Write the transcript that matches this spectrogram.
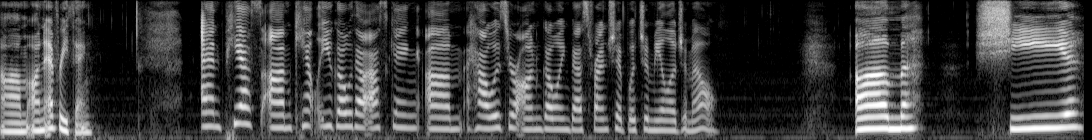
um, on everything. And P.S. Um, can't let you go without asking, um, how is your ongoing best friendship with Jameela Jamil? Um, she,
